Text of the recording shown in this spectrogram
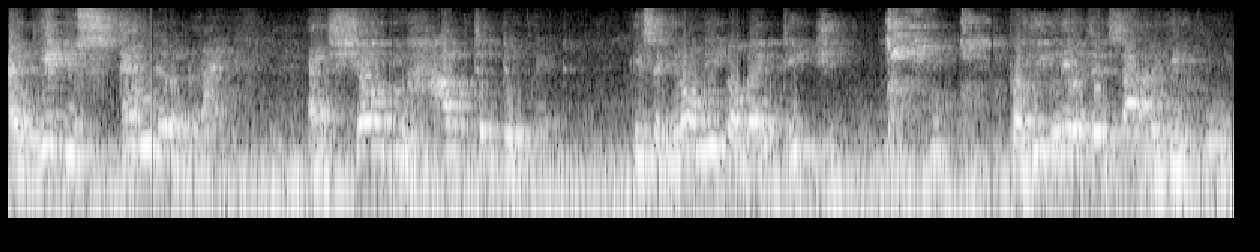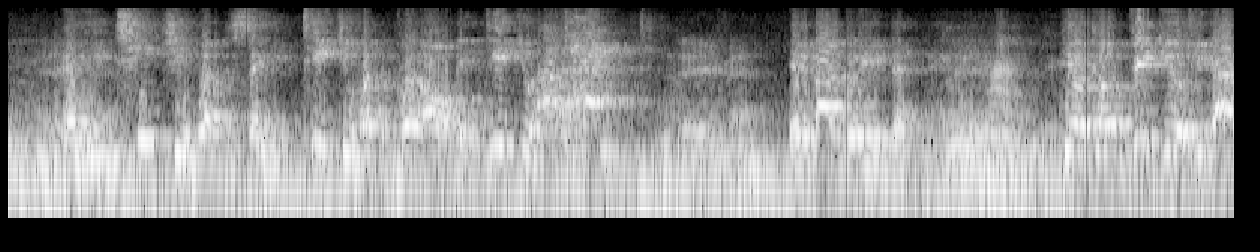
And give you standard of life. And show you how to do it. He said, you don't need no man to teach you. For he lives inside of you. And he teach you what to say. He teach you what to put on. He teach you how to act. Amen. Anybody believe that? Amen. He'll convict you if you got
